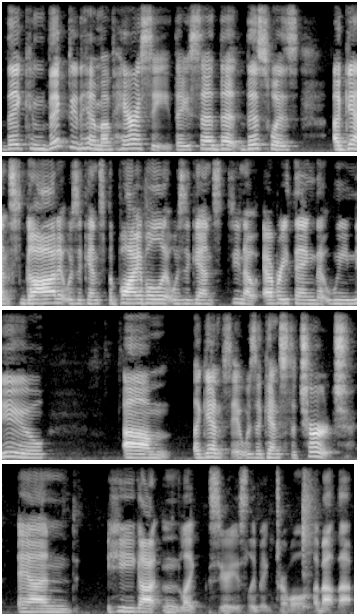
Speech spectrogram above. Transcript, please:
they convicted him of heresy they said that this was against god it was against the bible it was against you know everything that we knew um, against it was against the church. And he got in like seriously big trouble about that.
